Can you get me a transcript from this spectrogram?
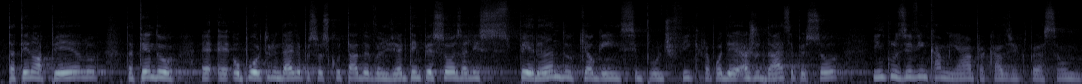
está tendo apelo, está tendo é, é, oportunidade da pessoa escutar do Evangelho. Tem pessoas ali esperando que alguém se prontifique para poder ajudar essa pessoa, inclusive encaminhar para casa de recuperação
